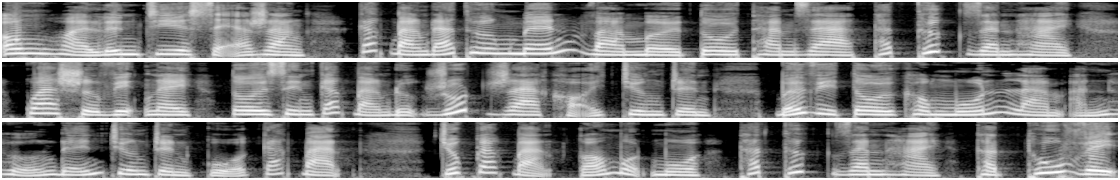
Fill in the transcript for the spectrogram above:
Ông Hoài Linh chia sẻ rằng các bạn đã thương mến và mời tôi tham gia thách thức danh hài. Qua sự việc này, tôi xin các bạn được rút ra khỏi chương trình bởi vì tôi không muốn làm ảnh hưởng đến chương trình của các bạn. Chúc các bạn có một mùa thách thức danh hài thật thú vị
